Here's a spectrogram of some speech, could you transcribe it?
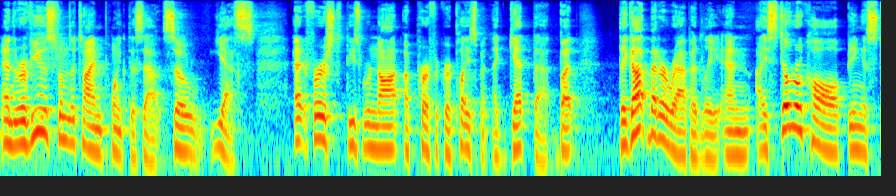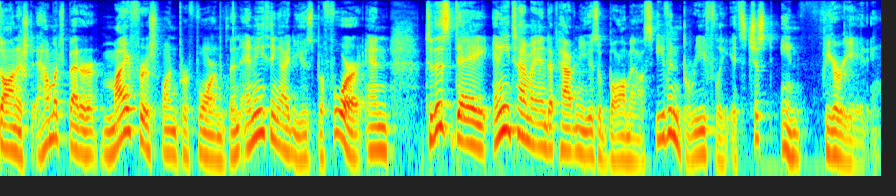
And the reviews from the time point this out, so yes. At first, these were not a perfect replacement, I get that, but they got better rapidly, and I still recall being astonished at how much better my first one performed than anything I'd used before. And to this day, anytime I end up having to use a ball mouse, even briefly, it's just infuriating.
